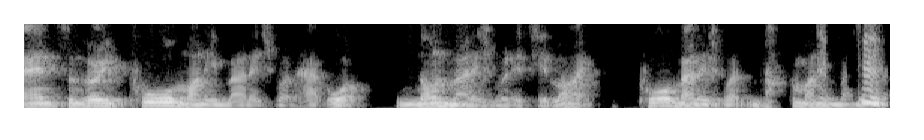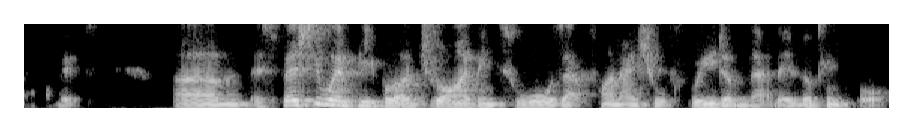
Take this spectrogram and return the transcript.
and some very poor money management, ha- well, non-management, if you like, poor management, money management habits, um, especially when people are driving towards that financial freedom that they're looking for.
